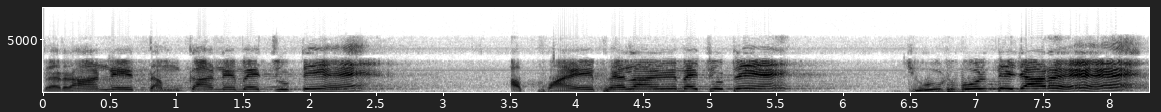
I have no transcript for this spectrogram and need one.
डराने, धमकाने में जुटे हैं, अफवाहें फैलाने में जुटे हैं, झूठ बोलते जा रहे हैं।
